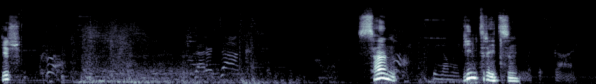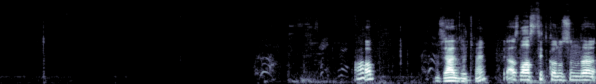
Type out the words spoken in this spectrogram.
Gir. Sen win trade'sin. Hop. Güzel dürtme. Biraz last hit konusunda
